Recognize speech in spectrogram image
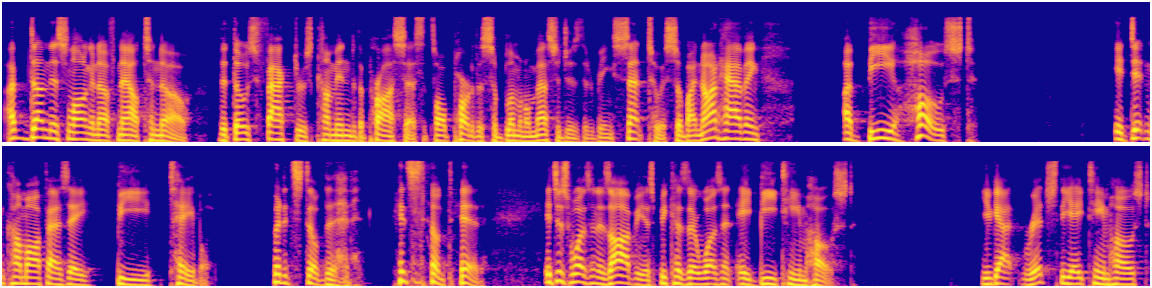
I've done this long enough now to know that those factors come into the process. It's all part of the subliminal messages that are being sent to us. So by not having a B host, it didn't come off as a B table. But it still did. It still did. It just wasn't as obvious because there wasn't a B team host. You've got Rich, the A team host,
